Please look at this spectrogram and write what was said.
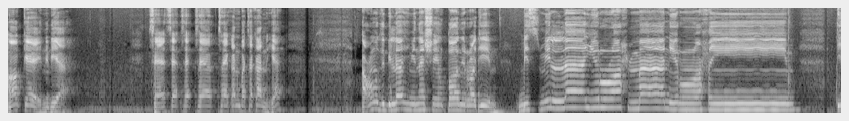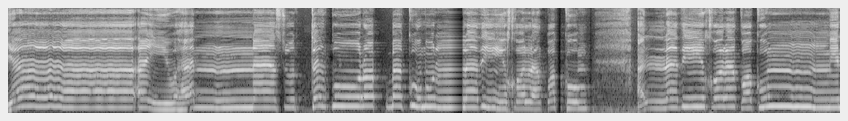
Oke, ini dia. Saya saya saya saya, saya akan bacakan ya. A'udzu billahi minasyaitonir rajim. Bismillahirrahmanirrahim. Ya ayyuhan nasu اتقوا ربكم الذي خلقكم الذي خلقكم من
